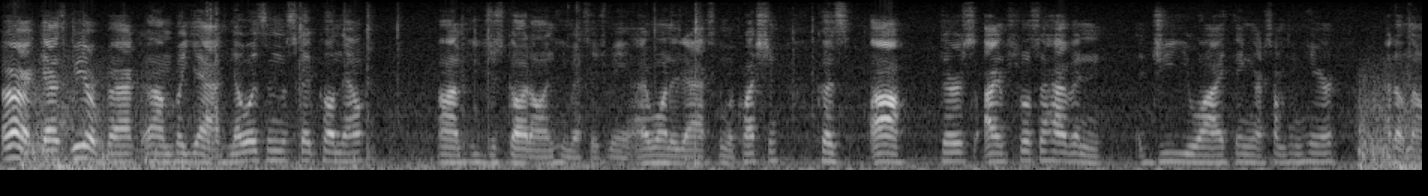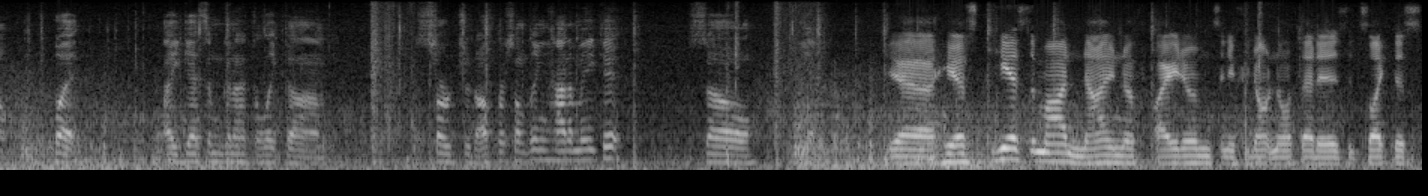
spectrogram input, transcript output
Alright, guys, we are back. Um, but yeah, Noah's in the Skype call now. Um, he just got on. He messaged me. I wanted to ask him a question because uh, there's I'm supposed to have an a GUI thing or something here. I don't know, but I guess I'm gonna have to like um search it up or something how to make it. So yeah. Yeah, he has he has the mod not enough items, and if you don't know what that is, it's like this.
